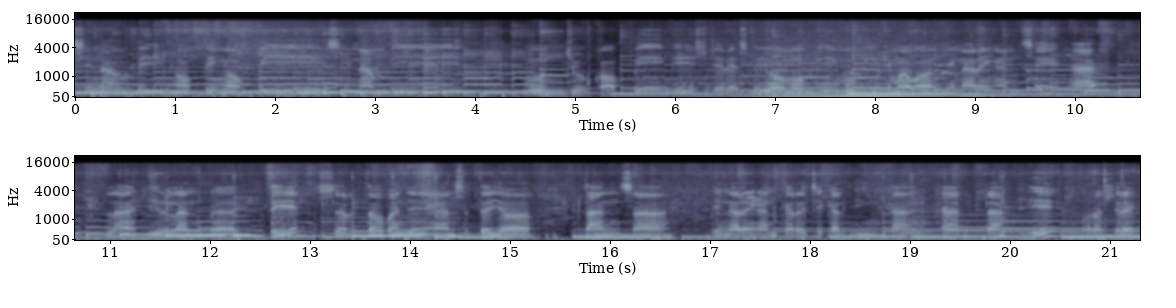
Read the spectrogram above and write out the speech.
sinambi ngopi-ngopi sinambi ngunjuk kopi nggih sedherek sedaya mugi-mugi kemawon pinaringan sehat lahir lan batin serta panjenengan sedaya tansah pinaringan kerecekan ingkang kathah para sedherek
